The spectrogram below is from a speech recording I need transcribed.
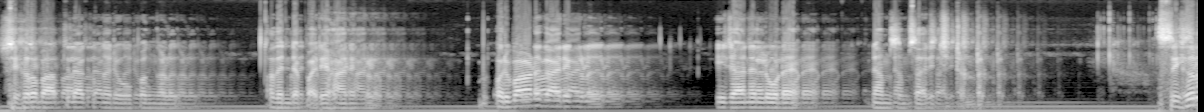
സിഹർ ബാത്തിലാക്കുന്ന രൂപങ്ങൾ അതിന്റെ പരിഹാരങ്ങൾ. ഒരുപാട് കാര്യങ്ങൾ ഈ ചാനലിലൂടെ നാം സംസാരിച്ചിട്ടുണ്ട്. സിഹർ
